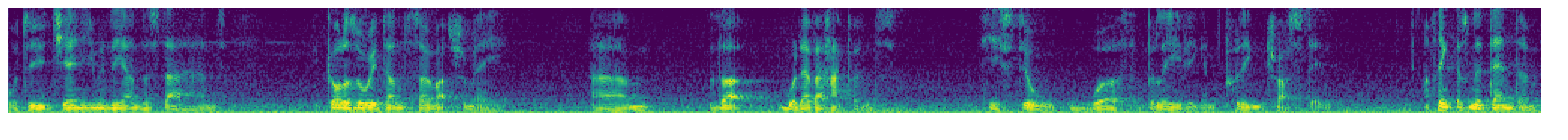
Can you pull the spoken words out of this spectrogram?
Or do you genuinely understand God has already done so much for me um, that whatever happens, He's still worth believing and putting trust in? I think there's an addendum.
